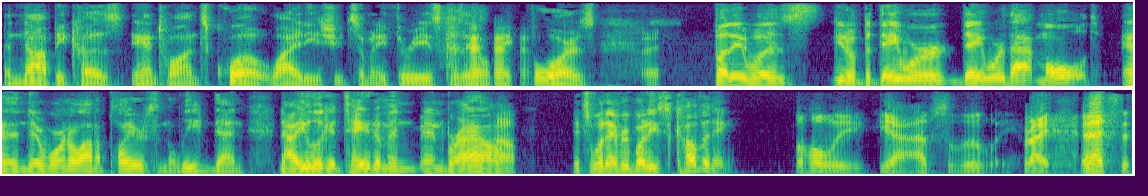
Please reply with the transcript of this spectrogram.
and not because Antoine's quote, "Why do you shoot so many threes? Because they don't make fours." Right. But it was, you know, but they were they were that mold, and there weren't a lot of players in the league then. Now you look at Tatum and, and Brown, Wow. it's what everybody's coveting. The whole league. Yeah, absolutely. Right. And that's the,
